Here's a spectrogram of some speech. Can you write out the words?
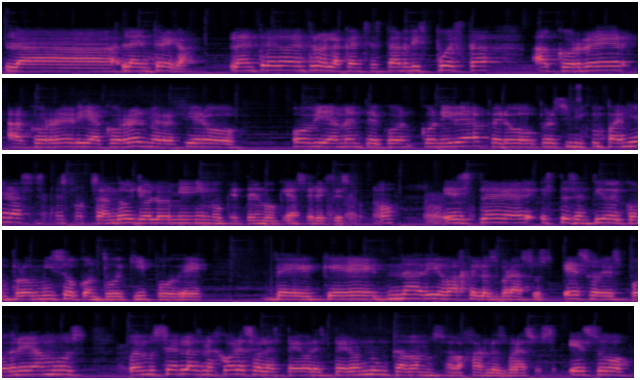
la, la entrega la entrega dentro de la cancha, estar dispuesta a correr, a correr y a correr, me refiero obviamente con, idea, pero, pero si mi compañera se está esforzando, yo lo mínimo que tengo que hacer es eso, ¿no? Este, este sentido de compromiso con tu equipo, de, de que nadie baje los brazos, eso es, podríamos, podemos ser las mejores o las peores, pero nunca vamos a bajar los brazos, eso,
